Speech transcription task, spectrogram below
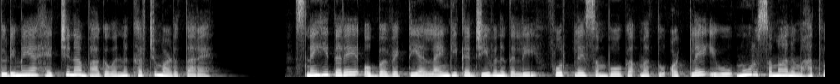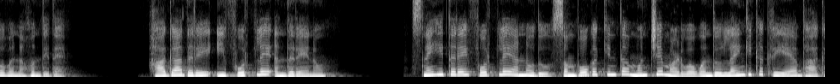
ದುಡಿಮೆಯ ಹೆಚ್ಚಿನ ಭಾಗವನ್ನು ಖರ್ಚು ಮಾಡುತ್ತಾರೆ. ಸ್ನೇಹಿತರೆ, ಒಬ್ಬ ವ್ಯಕ್ತಿಯ ಲೈಂಗಿಕ ಜೀವನದಲ್ಲಿ ಫೋರ್ಪ್ಲೇ ಸಂಭೋಗ ಮತ್ತು ಒಟ್ಪ್ಲೇ ಇವು ಮೂರು ಸಮಾನ ಮಹತ್ವವನ್ನು ಹೊಂದಿದೆ. ಹಾಗಾದರೆ ಈ ಫೋರ್ಪ್ಲೇ ಅಂದರೇನು? ಸ್ನೇಹಿತರೆ, ಫೋರ್ಪ್ಲೇ ಅನ್ನೋದು ಸಂಭೋಗಕ್ಕಿಂತ ಮುಂಚೆ ಮಾಡುವ ಒಂದು ಲೈಂಗಿಕ ಕ್ರಿಯೆಯ ಭಾಗ.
